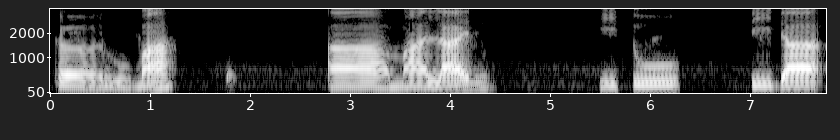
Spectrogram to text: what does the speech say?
ke rumah, amalan itu tidak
